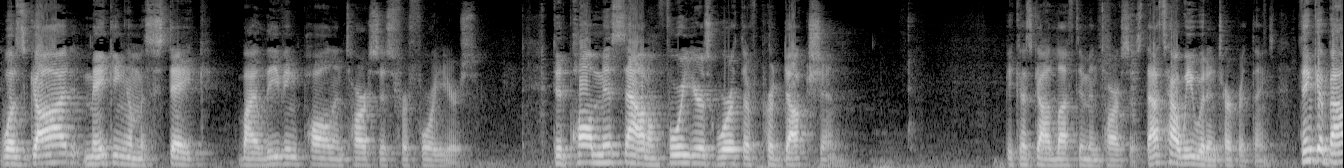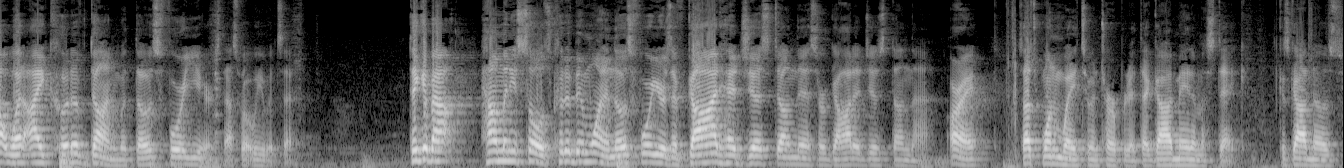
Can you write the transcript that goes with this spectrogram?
Was God making a mistake by leaving Paul in Tarsus for four years? Did Paul miss out on four years' worth of production because God left him in Tarsus? That's how we would interpret things. Think about what I could have done with those four years. That's what we would say. Think about how many souls could have been won in those four years if God had just done this or God had just done that. All right, so that's one way to interpret it that God made a mistake because God knows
